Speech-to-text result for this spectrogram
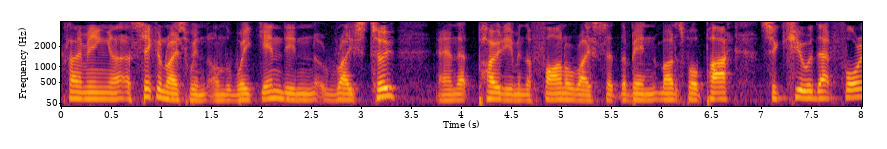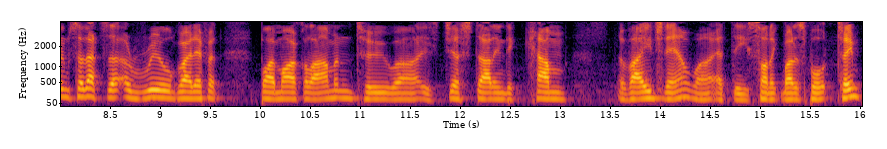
claiming a second race win on the weekend in race two. And that podium in the final race at the Bend Motorsport Park secured that for him. So that's a, a real great effort by Michael Almond, who uh, is just starting to come of age now uh, at the Sonic Motorsport team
